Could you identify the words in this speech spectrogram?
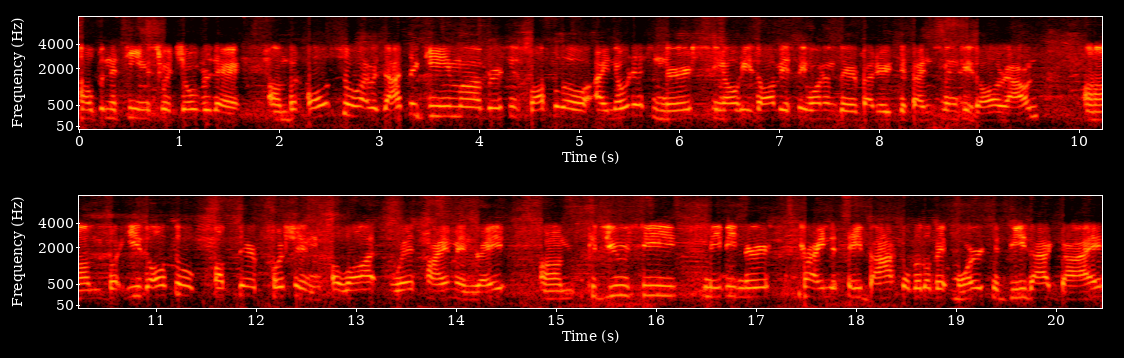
helping the team switch over there. Um, but also, I was at the game uh, versus Buffalo. I noticed Nurse. You know, he's obviously one of their better defensemen. He's all around. Um, but he's also up there pushing a lot with Hyman, right? Um, could you see maybe Nurse trying to stay back a little bit more to be that guy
